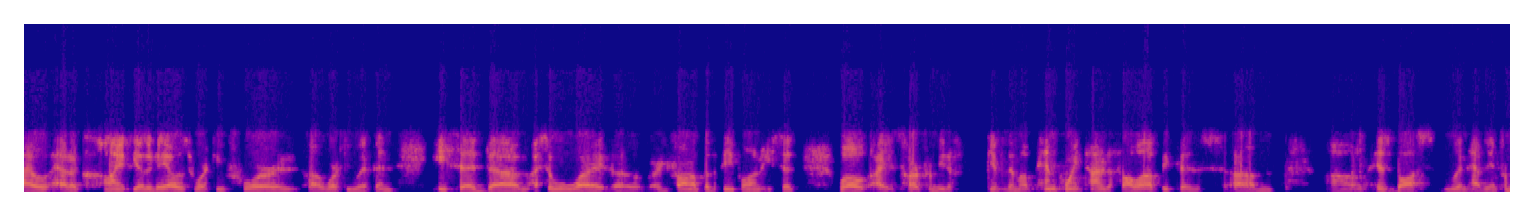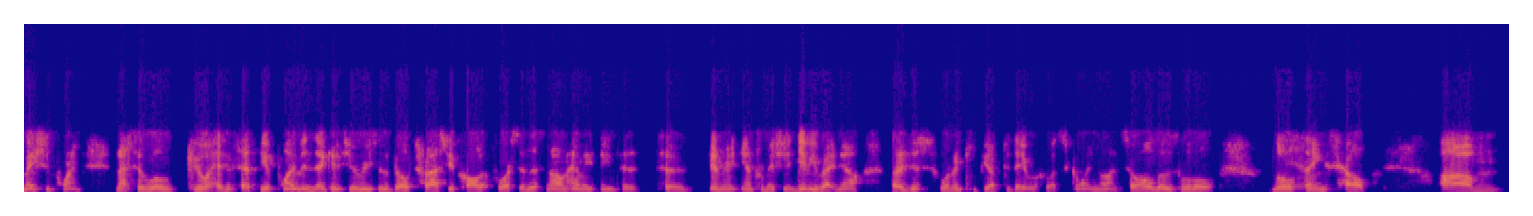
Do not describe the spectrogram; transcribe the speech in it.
I had a client the other day I was working for, uh, working with, and he said, um, I said, well, why uh, are you following up with the people? And he said, well, I, it's hard for me to give them a pinpoint time to follow up because um, uh, his boss wouldn't have the information for him. And I said, well, go ahead and set the appointment. That gives you a reason to build trust. You call it for. I said, listen, I don't have anything to, to information to give you right now, but I just want to keep you up to date with what's going on. So all those little little yeah. things help. Um,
